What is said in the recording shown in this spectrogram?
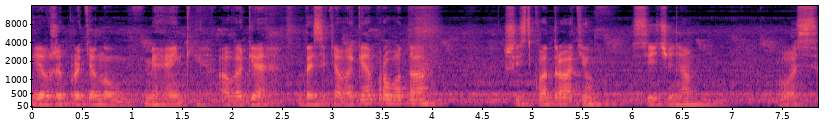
я вже протягнув м'ягенькі АВГ, 10 АВГ провода 6 квадратів січенням. Ось,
